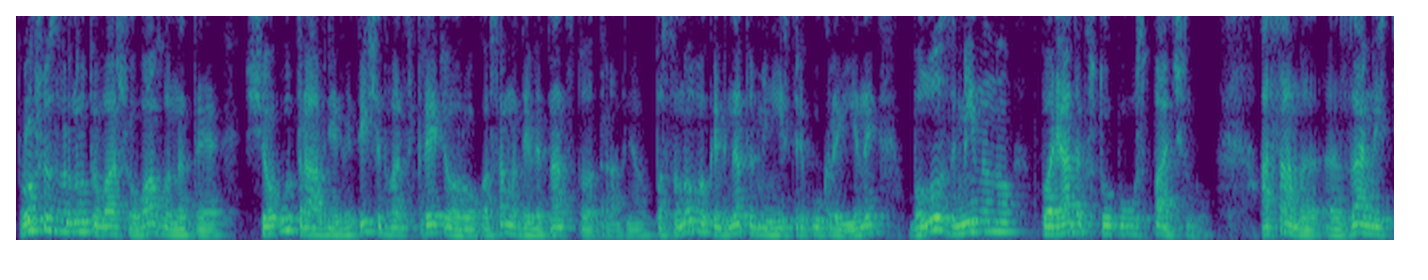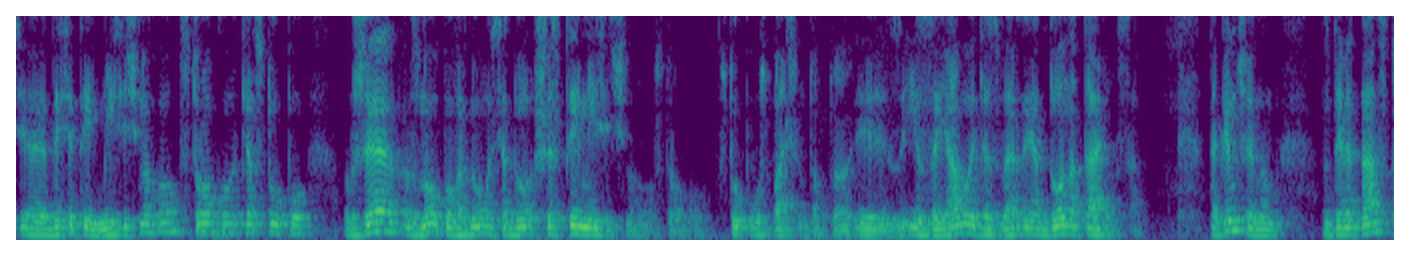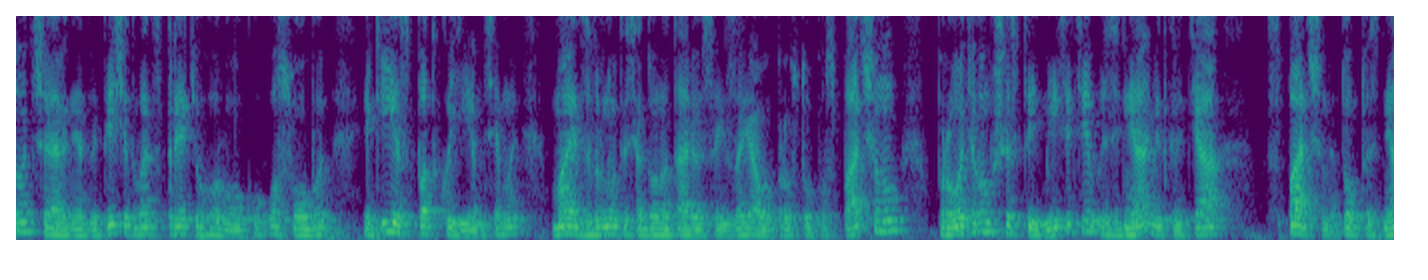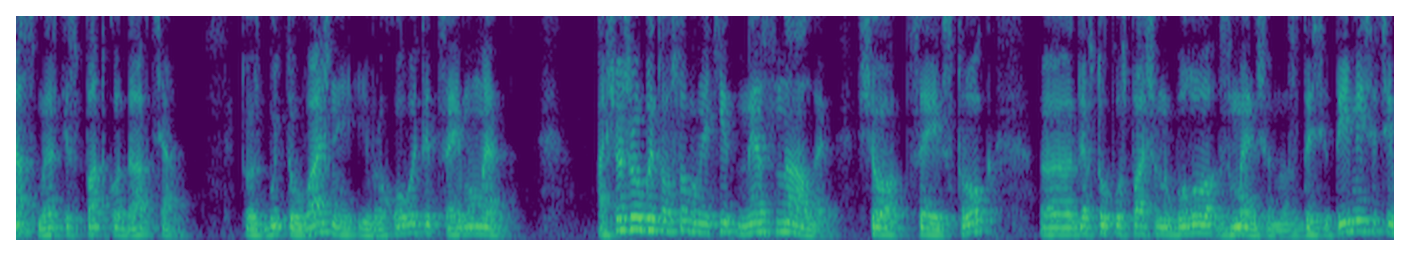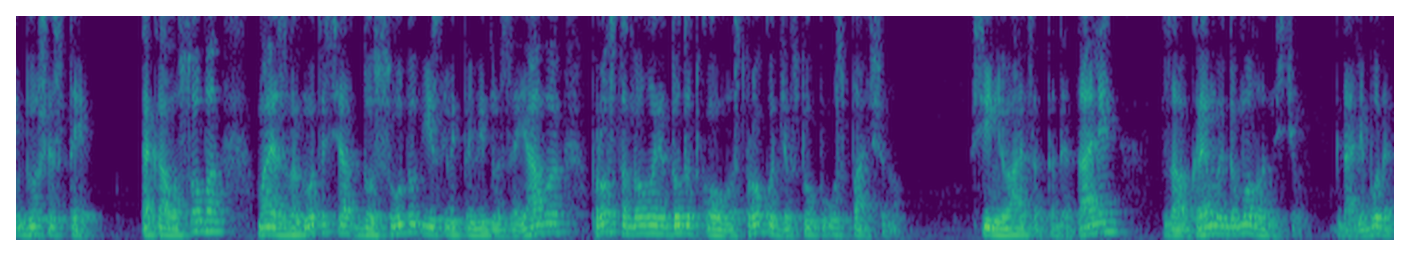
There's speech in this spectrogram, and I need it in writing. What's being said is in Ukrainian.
Прошу звернути вашу увагу на те, що у травні 2023 року, а саме 19 травня, постановою Кабінету міністрів України було змінено порядок вступу у спадщину. А саме е, замість 10-місячного строку для вступу вже знову повернулося до 6-місячного строку вступу у спадщину, тобто із- із заявою для звернення до нотаріуса. Таким чином, з 19 червня 2023 року особи, які є спадкоємцями, мають звернутися до нотаріуса із заявою про вступ у спадщину протягом 6 місяців з дня відкриття спадщини, тобто з дня смерті спадкодавця. Тож будьте уважні і враховуйте цей момент. А що ж робити особам, які не знали, що цей строк е, для вступу у спадщину було зменшено з 10 місяців до 6? Така особа має звернутися до суду із відповідною заявою про встановлення додаткового строку для вступу у спадщину. Всі нюанси та деталі за окремою домовленістю. Далі буде.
